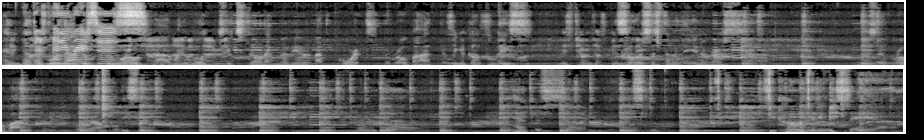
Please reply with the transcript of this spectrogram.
And That uh, there's many that, races. The, world, uh, when the world stood still, that movie about the court, the robot that would uh, police the solar system and the universe. Uh, it was a robot that would go around policing. And uh, he had this, uh, this, this code that he would say, uh,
